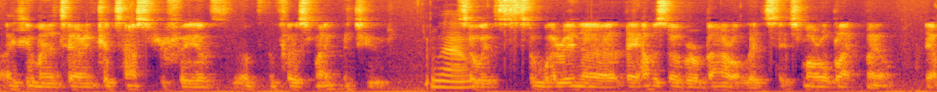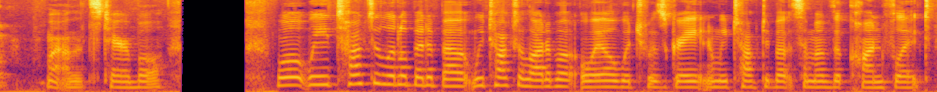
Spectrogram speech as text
a humanitarian catastrophe of, of the first magnitude. Wow. So it's so we're in a they have us over a barrel. It's it's moral blackmail. Yeah. Wow, that's terrible. Well, we talked a little bit about, we talked a lot about oil, which was great, and we talked about some of the conflict.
